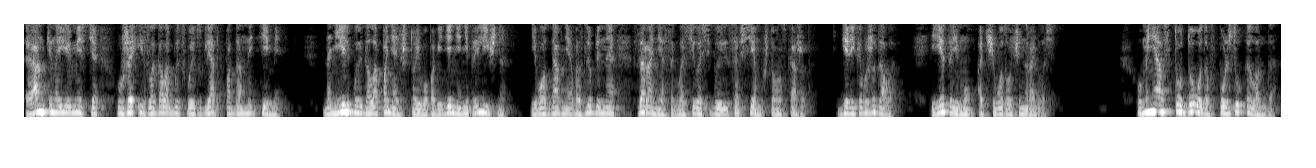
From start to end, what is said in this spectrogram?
Эанки на ее месте уже излагала бы свой взгляд по данной теме. Наниэль бы дала понять, что его поведение неприлично. Его давняя возлюбленная заранее согласилась бы со всем, что он скажет. Герика выжидала, и это ему от чего-то очень нравилось. «У меня сто доводов в пользу Элланда.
